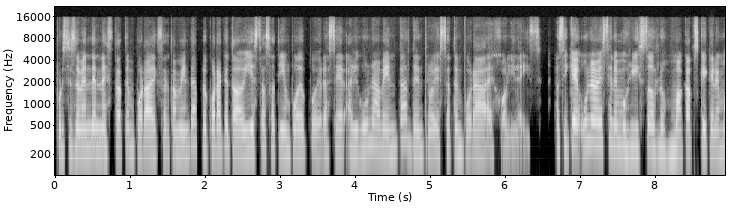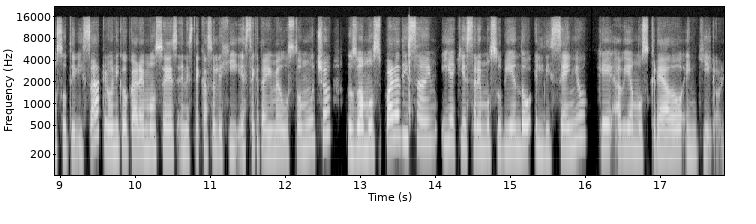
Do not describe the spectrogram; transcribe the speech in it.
por si se vende en esta temporada exactamente. Recuerda que todavía estás a tiempo de poder hacer alguna venta dentro de esta temporada de holidays. Así que una vez tenemos listos los mockups que queremos utilizar, lo único que haremos es, en este caso elegí este que también me gustó mucho, nos vamos para Design y aquí estaremos subiendo el diseño que habíamos creado en Kirol.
